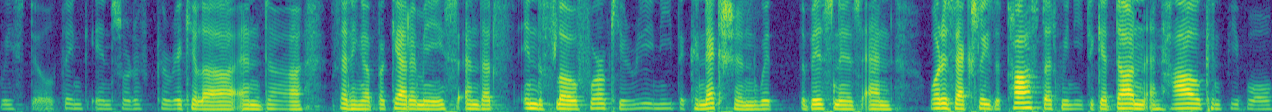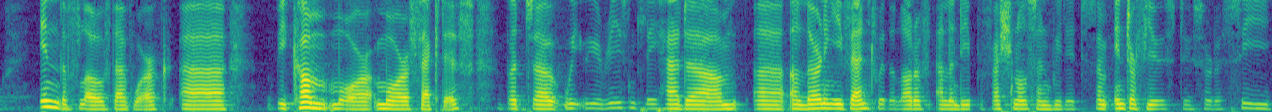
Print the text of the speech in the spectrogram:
we still think in sort of curricula and uh, setting up academies, and that f- in the flow of work, you really need the connection with the business and what is actually the task that we need to get done, and how can people in the flow of that work uh, become more more effective. But uh, we, we recently had um, a learning event with a lot of L&D professionals, and we did some interviews to sort of see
